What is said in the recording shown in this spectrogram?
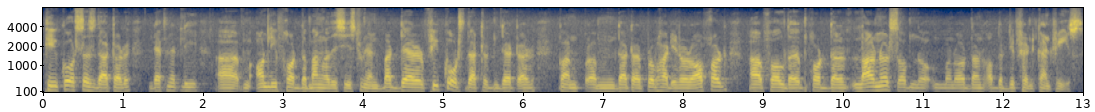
few courses that are definitely um, only for the bangladeshi student but there are few courses that are, that are um, that are provided or offered uh, for the for the learners of the, of the different countries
